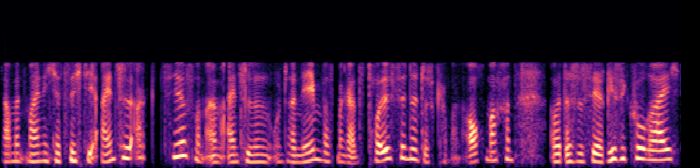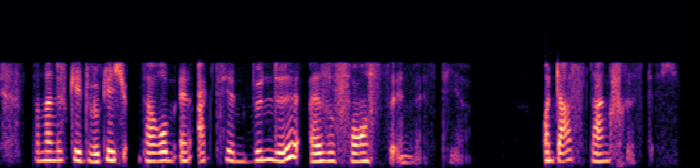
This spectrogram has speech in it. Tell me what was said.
Damit meine ich jetzt nicht die Einzelaktie von einem einzelnen Unternehmen, was man ganz toll findet, das kann man auch machen, aber das ist sehr risikoreich, sondern es geht wirklich darum, in Aktienbündel, also Fonds zu investieren. Und das langfristig.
